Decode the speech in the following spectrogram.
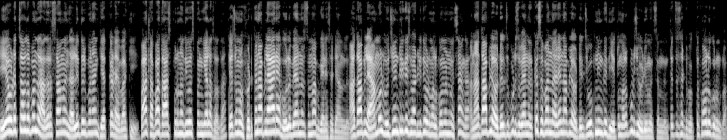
हे एवढं चौदा पंधरा हजार सामान झाले तरी पण आणखी यात काढाय बाकी. पाहता पाहता आज पूर्ण दिवस पण गेलाच होता. त्याच्यामुळे फटकन आपल्या आर्या बोल बॅनरचं माप घेण्यासाठी आणलं. आता आपल्या अमोल भोची एंट्री कशी वाटली तेवढं मला कमेंटमध्ये सांगा. आणि आता आपल्या हॉटेलचं पुढचं बॅनर कसं बनणार आहे आणि आपल्या हॉटेलची ओपनिंग कधी आहे तुम्हाला पुढच्या व्हिडिओमध्ये समजेल त्याच्यासाठी फक्त फॉलो करून पहा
